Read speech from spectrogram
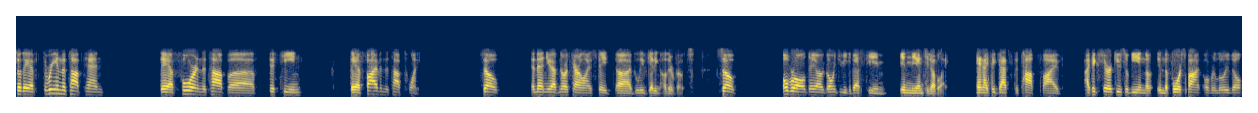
So they have three in the top ten. They have four in the top uh, fifteen. They have five in the top twenty. So, and then you have North Carolina State, uh, I believe, getting other votes. So, overall, they are going to be the best team in the NCAA, and I think that's the top five. I think Syracuse will be in the in the four spot over Louisville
